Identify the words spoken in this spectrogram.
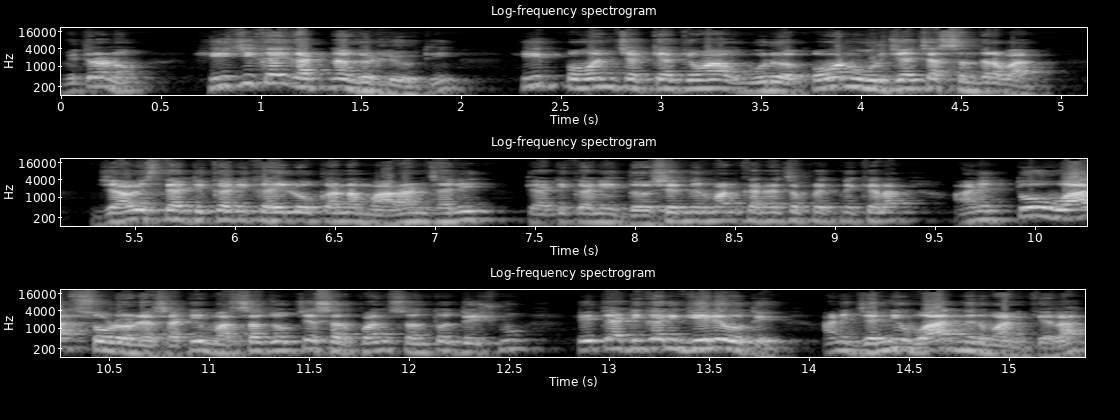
मित्रांनो ही जी काही घटना घडली होती ही पवनचक्क्या किंवा उर पवन ऊर्जेच्या संदर्भात ज्यावेळेस त्या ठिकाणी काही लोकांना मारहाण झाली त्या ठिकाणी दहशत निर्माण करण्याचा प्रयत्न केला आणि तो वाद सोडवण्यासाठी मस्साजोगचे सरपंच संतोष देशमुख हे त्या ठिकाणी गेले होते. आणि ज्यांनी वाद निर्माण केला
